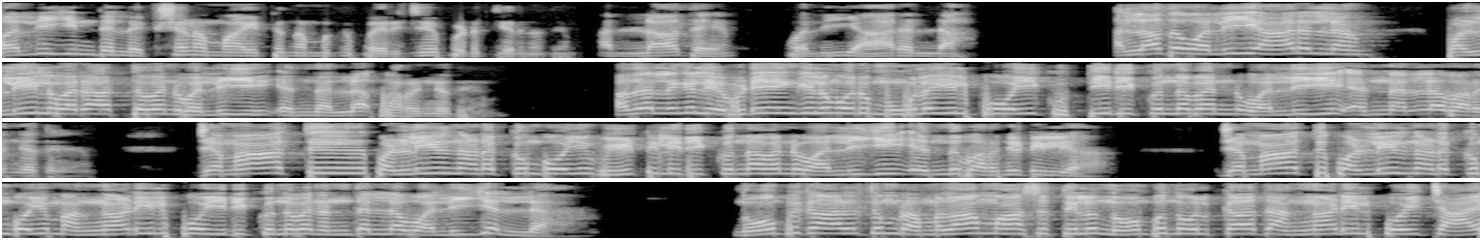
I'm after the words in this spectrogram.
വലിയന്റെ ലക്ഷണമായിട്ട് നമുക്ക് പരിചയപ്പെടുത്തിയിരുന്നത്. അല്ലാതെ വലിയ ആരല്ല? അല്ലാതെ വലിയ ആരല്ല? പള്ളിയിൽ വരാത്തവൻ വലിയ എന്നല്ല പറഞ്ഞത്. അതല്ലെങ്കിൽ എവിടെയെങ്കിലും ഒരു മൂലയിൽ പോയി കുത്തിയിരിക്കുന്നവൻ വലിയ എന്നല്ല പറഞ്ഞത്. ജമാഅത്ത് പള്ളിയിൽ നടക്കുമ്പോഴും വീട്ടിലിരിക്കുന്നവൻ വലിയ എന്ന് പറഞ്ഞിട്ടില്ല. ജമാഅത്ത് പള്ളിയിൽ നടക്കുമ്പോഴും അങ്ങാടിയിൽ പോയി ഇരിക്കുന്നവൻ എന്തല്ല വലിയല്ല. നോമ്പ് കാലത്തും റമദാൻ മാസത്തിലും നോമ്പ് നോൽക്കാതെ അങ്ങാടിയിൽ പോയി ചായ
